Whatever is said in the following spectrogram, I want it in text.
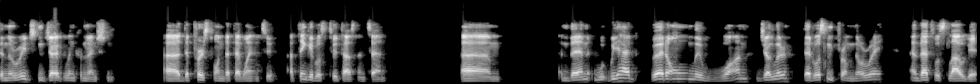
the Norwegian Juggling Convention, uh, the first one that I went to, I think it was 2010. Um, and then we had we had only one juggler that wasn't from Norway, and that was Lauge.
